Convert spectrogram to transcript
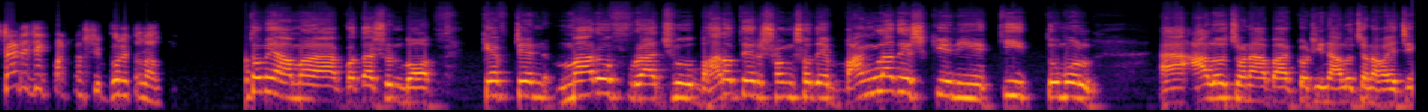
স্ট্র্যাটেজিক পার্টনারশিপ গড়ে তোলা উচিত। প্রথমে আমরা কথা শুনব ক্যাপ্টেন মারুফ রাজু, ভারতের সংসদে বাংলাদেশকে নিয়ে কি তুমুল আলোচনা বা কঠিন আলোচনা হয়েছে,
